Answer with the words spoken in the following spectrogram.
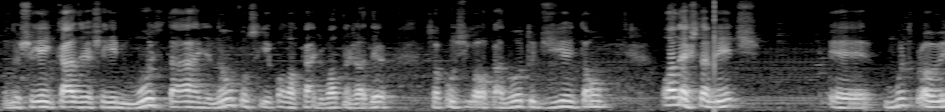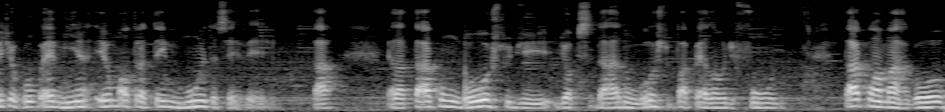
Quando eu cheguei em casa, já cheguei muito tarde, não consegui colocar de volta na geladeira, só consegui colocar no outro dia. Então, honestamente, é, muito provavelmente a culpa é minha. Eu maltratei muito a cerveja, tá? Ela tá com um gosto de, de oxidado, um gosto de papelão de fundo, tá com amargor.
